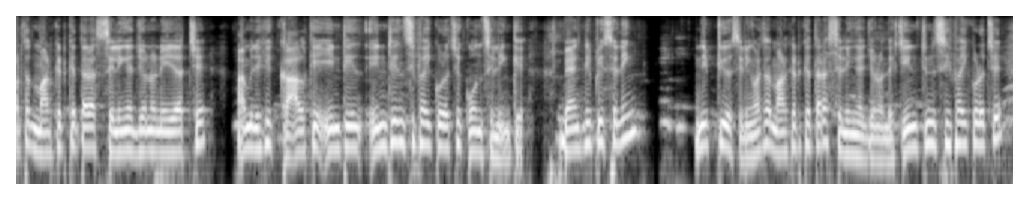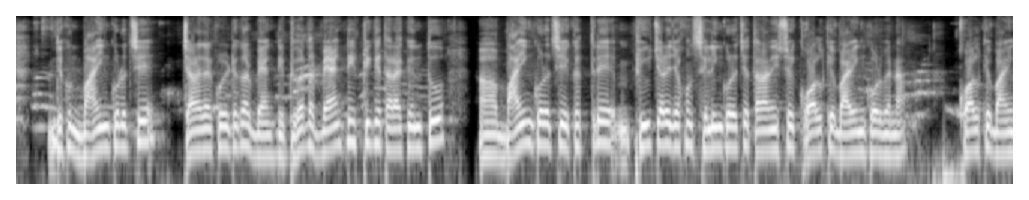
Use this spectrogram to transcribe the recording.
অর্থাৎ মার্কেটকে তারা সেলিংয়ের জন্য নিয়ে যাচ্ছে। আমি দেখি কালকে ইন্টেন্সিফাই করেছে কোন সেলিংকে ব্যাংক নিফটি সেলিং নিফটিও সেলিং অর্থাৎ মার্কেটকে তারা সেলিংয়ের জন্য দেখছে। ইন্টেন্সিফাই করেছে, দেখুন বাইং করেছে চার হাজার কোটি টাকার ব্যাংক নিফটি অর্থাৎ ব্যাঙ্ক নিফটিকে তারা কিন্তু বাইং করেছে এক্ষেত্রে ফিউচারে যখন সেলিং করেছে, তারা নিশ্চয়ই কলকে বাইং করবে না। কলকে বাইং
